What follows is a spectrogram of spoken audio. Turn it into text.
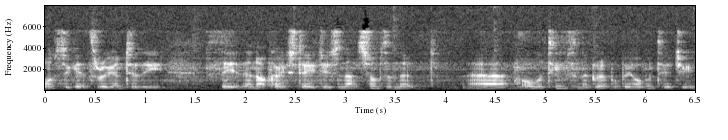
wants to get through into the the, the knockout stages, and that's something that uh, all the teams in the group will be hoping to achieve.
